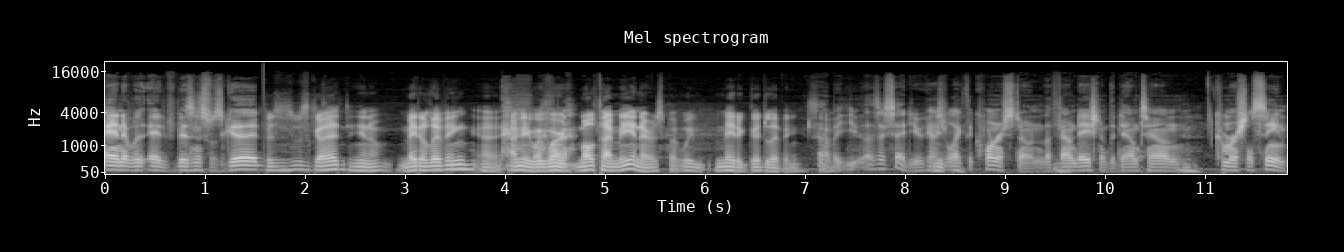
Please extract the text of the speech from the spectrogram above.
And it was it, business was good. business was good. You know, made a living. Uh, I mean, we weren't multimillionaires, but we made a good living. So. No, but you, as I said, you guys were like the cornerstone, the foundation of the downtown commercial scene,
